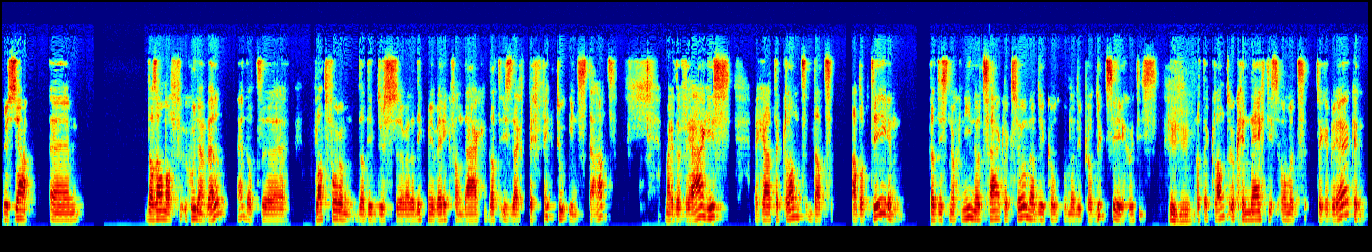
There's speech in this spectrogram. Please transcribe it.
Dus ja, um, dat is allemaal goed en wel. Hè, dat uh, platform dat ik dus, waar dat ik mee werk vandaag, dat is daar perfect toe in staat. Maar de vraag is, gaat de klant dat adopteren dat is nog niet noodzakelijk zo, omdat, u, omdat uw product zeer goed is, mm-hmm. dat de klant ook geneigd is om het te gebruiken.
